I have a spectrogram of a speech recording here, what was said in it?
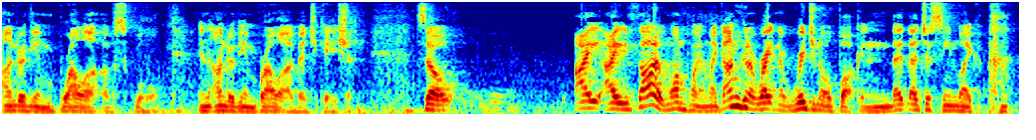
under the umbrella of school and under the umbrella of education. So I, I thought at one point, I'm like, I'm going to write an original book, and that, that just seemed like,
